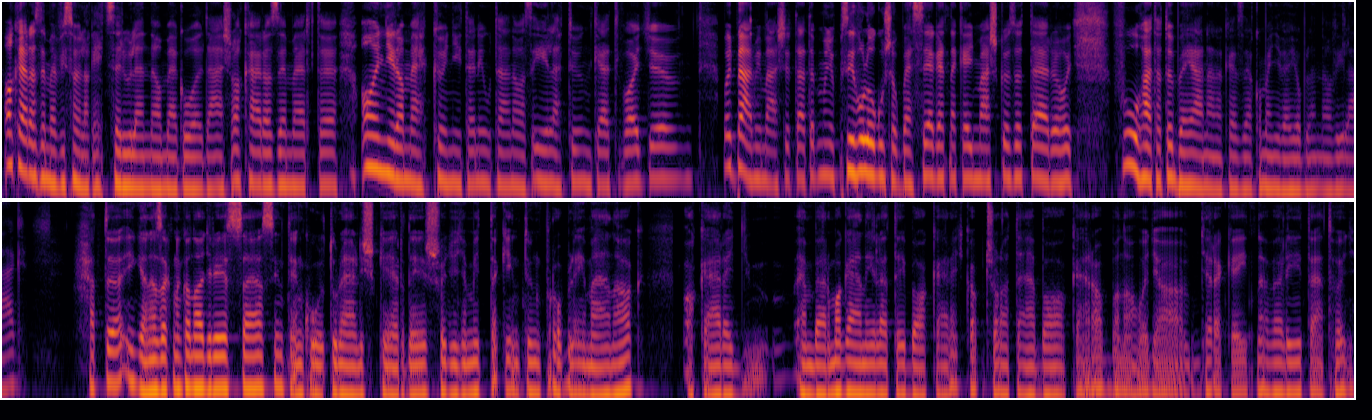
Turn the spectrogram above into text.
Akár azért, mert viszonylag egyszerű lenne a megoldás, akár azért, mert annyira megkönnyíteni utána az életünket, vagy, vagy bármi másért. Tehát mondjuk pszichológusok beszélgetnek egymás között erről, hogy fú, hát ha többen járnának ezzel, akkor mennyivel jobb lenne a világ. Hát igen, ezeknek a nagy része szintén kulturális kérdés, hogy ugye mit tekintünk problémának, akár egy ember magánéletébe, akár egy kapcsolatába, akár abban, ahogy a gyerekeit neveli, tehát hogy,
